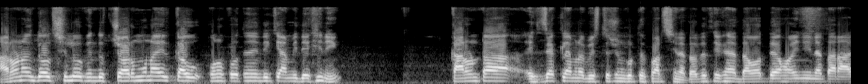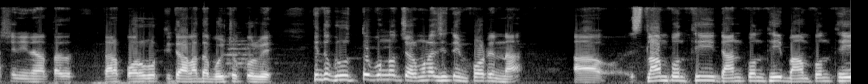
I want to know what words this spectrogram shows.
আরও অনেক দল ছিল, কিন্তু চরমনাইয়ের কাউ কোনো প্রতিনিধিকে আমি দেখিনি। কারণটা এক্স্যাক্টলি আমরা বিশ্লেষণ করতে পারছি না। তাদের এখানে দাওয়াত দেওয়া হয়নি না, তারা আসেনি না, তারা পরবর্তীতে আলাদা বৈঠক করবে। কিন্তু গুরুত্বপূর্ণ চরমনাই যেহেতু ইম্পর্টেন্ট না ইসলামপন্থী, ডানপন্থী, বামপন্থী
